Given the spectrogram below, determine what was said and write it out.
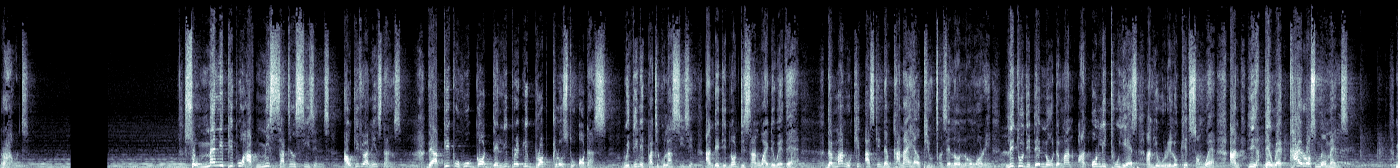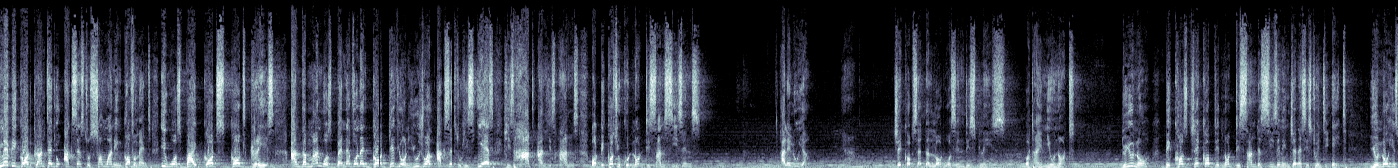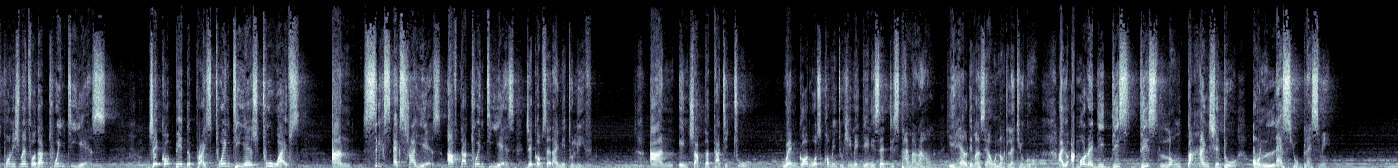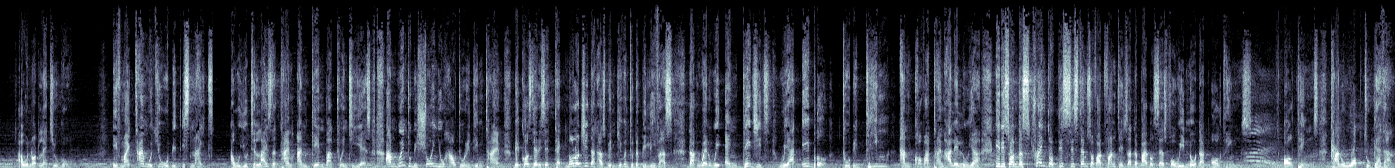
route so many people have missed certain seasons. I'll give you an instance. There are people who god deliberately brought close to others within a particular season and they did not discern why they were there. The man will keep asking them can i help you? And say no no worry. Little did they know the man had only two years and he will relocate somewhere. And he there were kairos moments maybe god granted you access to someone in government. It was by god's god's grace. And the man was benevolent. God gave you unusual access to his ears his heart and his hands. But because you could not discern seasons. Hallelujah. Yeah. jacob said the lord was in this place but i knew not. Do you know because jacob did not discern the season in genesis 28 you know his punishment for that? 20 years. Jacob paid the price. 20 years two wives and six extra years. After 20 years jacob said i need to leave. And in chapter 32 when god was coming to him again he said this time around he held him and said i will not let you go. I, i'm already this this long behind schedule unless you bless me i will not let you go if my time with you will be this night I will utilize the time and gain back 20 years. I'm going to be showing you how to redeem time because there is a technology that has been given to the believers that when we engage it, we are able to redeem and cover time. Hallelujah. It is on the strength of these systems of advantage that the Bible says, For we know that all things, all things can work together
